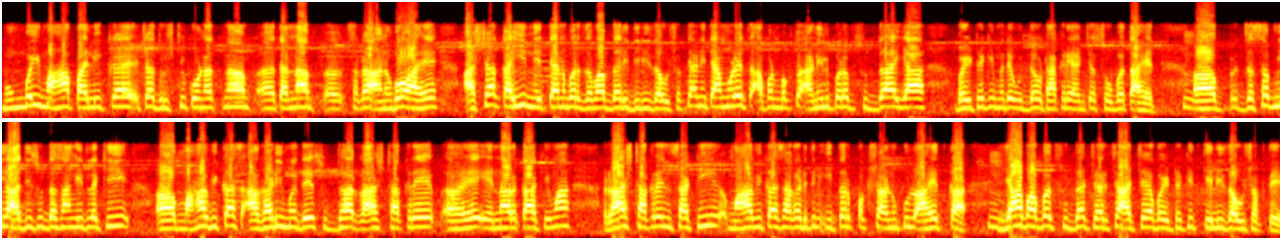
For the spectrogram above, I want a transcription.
मुंबई महापालिकेच्या दृष्टिकोनातनं त्यांना सगळा अनुभव आहे. अशा काही नेत्यांवर जबाबदारी दिली जाऊ शकते आणि त्यामुळेच आपण बघतो अनिल परब सुद्धा या बैठकीमध्ये उद्धव ठाकरे यांच्या सोबत आहेत. जसं मी आधी सुद्धा सांगितलं की महाविकास आघाडीमध्ये सुद्धा राज ठाकरे हे येणार का? किंवा राज ठाकरेंसाठी महाविकास आघाडीतील इतर पक्ष अनुकूल आहेत का? याबाबत सुद्धा चर्चा आजच्या या बैठकीत केली जाऊ शकते.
